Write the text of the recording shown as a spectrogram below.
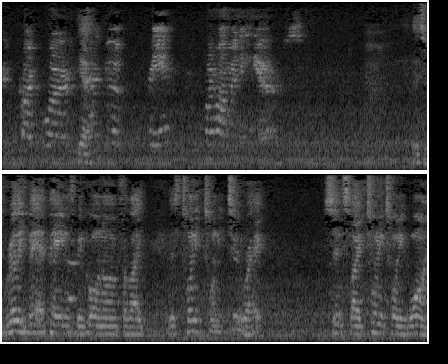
it got worse. Yeah. And you have pain for how many years? It's really bad pain that's been going on for like it's 2022, right? Since like 2021,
